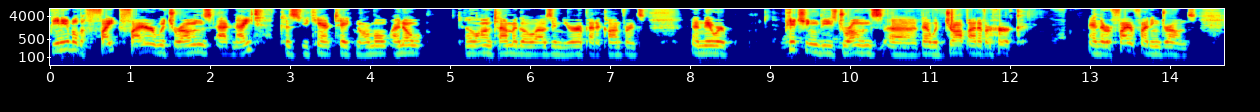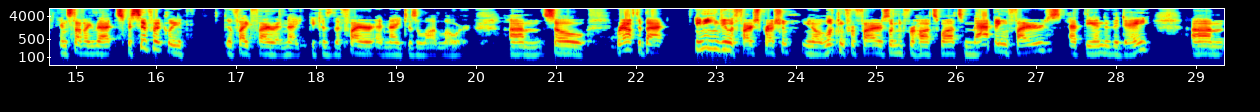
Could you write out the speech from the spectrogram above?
being able to fight fire with drones at night because you can't take normal. I know a long time ago I was in Europe at a conference, and they were pitching these drones uh, that would drop out of a Herc, and they were firefighting drones and stuff like that, specifically to fight fire at night because the fire at night is a lot lower. Um, so right off the bat, anything to do with fire suppression, you know, looking for fires, looking for hotspots, mapping fires at the end of the day. Um,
